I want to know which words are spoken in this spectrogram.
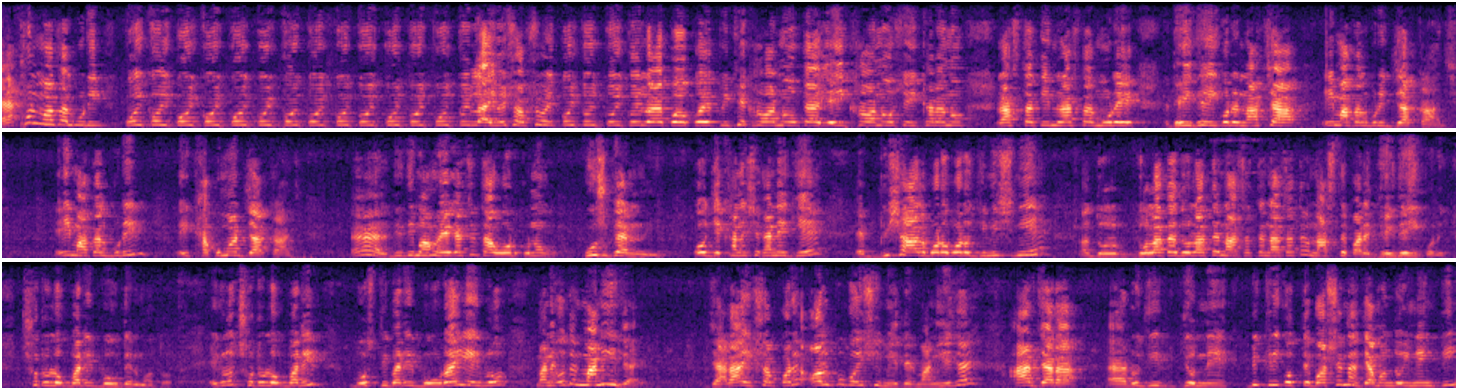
এখন মাতাল বুড়ি কই কই কই কই কই কই কই কই কই কই কই কই কই কই লাইভে সবসময় কই কই কই কই লয় কই পিঠে খাওয়ানো এই খাওয়ানো সেই খাওয়ানো রাস্তা তিন রাস্তার মোড়ে ধেই ধেই করে নাচা এই মাতাল বুড়ির যা কাজ এই মাতাল বুড়ির এই ঠাকুমার যা কাজ হ্যাঁ দিদিমা হয়ে গেছে তা ওর কোনো হুশ জ্ঞান নেই ও যেখানে সেখানে গিয়ে বিশাল বড় বড় জিনিস নিয়ে দোলাতে দোলাতে নাচাতে নাচাতে নাচতে পারে ধেই ধেই করে ছোট লোক বাড়ির বউদের মতো এগুলো ছোট লোক বাড়ির বস্তি বাড়ির বউরাই এগুলো মানে ওদের মানিয়ে যায় যারা এইসব করে, অল্প বয়সী মেয়েদের মানিয়ে যায়। আর যারা রুজির জন্য বিক্রি করতে বসে না, যেমন ওই নেংটি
